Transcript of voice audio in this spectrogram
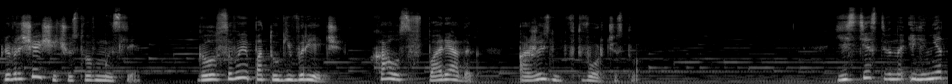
превращающий чувства в мысли. Голосовые потуги в речь, хаос в порядок, а жизнь в творчество. Естественно или нет,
